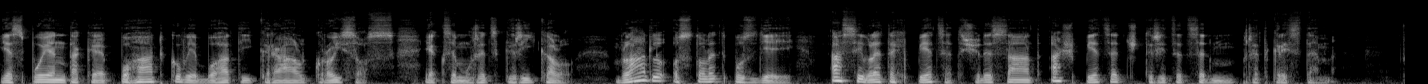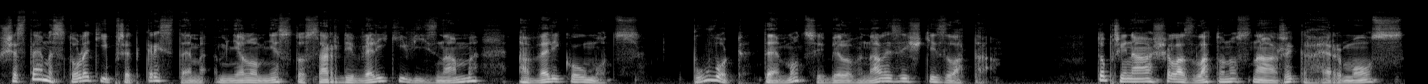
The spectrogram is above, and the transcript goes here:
je spojen také pohádkově bohatý král Kroisos, jak se mu řecky říkalo. Vládl o sto let později, asi v letech 560 až 547 před Kristem. V šestém století před Kristem mělo město Sardy veliký význam a velikou moc. Původ té moci byl v nalezišti zlata. To přinášela zlatonosná řeka Hermos,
